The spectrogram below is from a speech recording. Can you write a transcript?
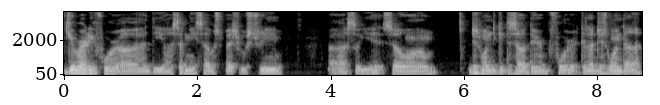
get ready for uh, the uh, 70 sub special stream. Uh, so yeah, so um, just wanted to get this out there before because I just wanted to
